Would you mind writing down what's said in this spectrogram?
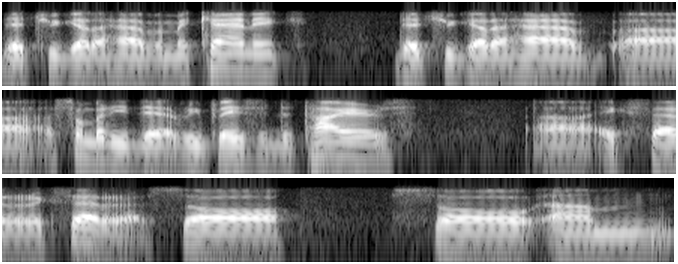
that you gotta have a mechanic, that you got to have uh, somebody that replaces the tires, uh, et cetera, et cetera. So, so um,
